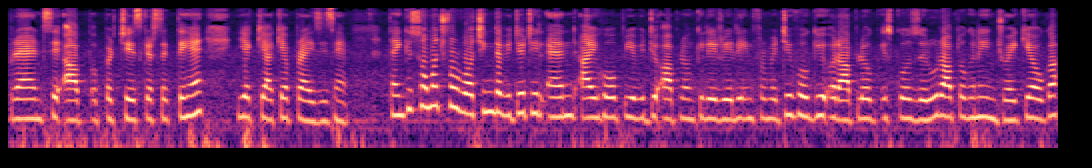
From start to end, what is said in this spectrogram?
ब्रांड से आप परचेज़ कर सकते हैं या क्या क्या प्राइजेज़ हैं। Thank you so much for watching the video till end I hope ये वीडियो आप लोगों के लिए रियली इन्फॉर्मेटिव होगी और आप लोग इसको ज़रूर आप लोगों ने इन्जॉय किया होगा।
